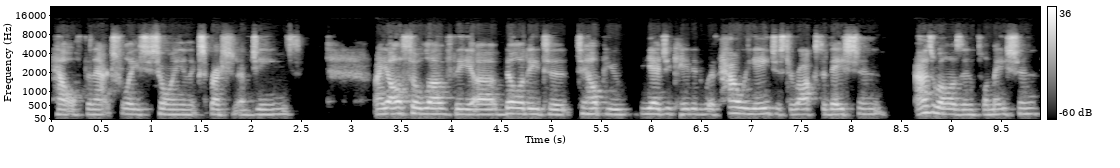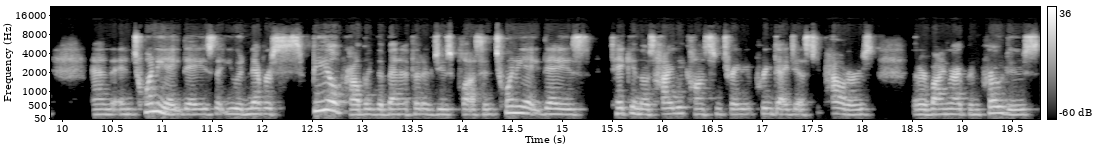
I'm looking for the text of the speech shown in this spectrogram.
health than actually showing an expression of genes. I also love the uh, ability to, to help you be educated with how we age is through oxidation, as well as inflammation. And in 28 days, that you would never feel probably the benefit of Juice Plus. In 28 days, taking those highly concentrated pre-digested powders that are vine ripened produce,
